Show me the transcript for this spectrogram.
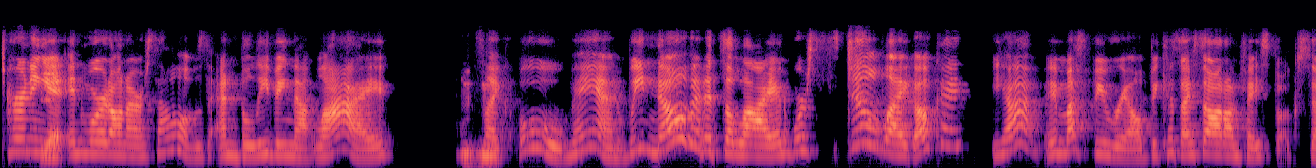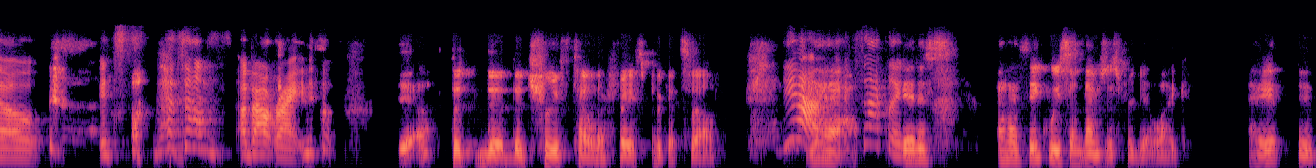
turning it inward on ourselves and believing that lie. It's mm-hmm. like, oh man, we know that it's a lie, and we're still like, okay, yeah, it must be real because I saw it on Facebook. So it's that sounds about right. yeah, the, the the truth teller, Facebook itself. Yeah, yeah, exactly. It is, and I think we sometimes just forget, like, hey, it, it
